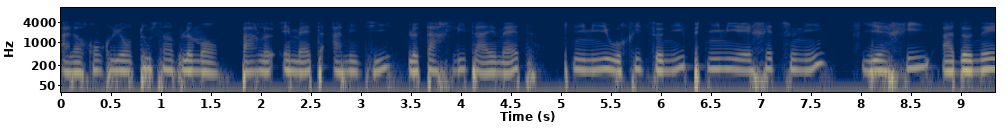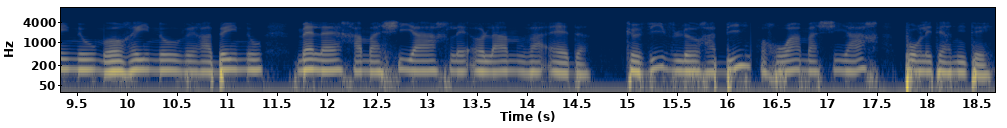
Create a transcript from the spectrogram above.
Alors concluons tout simplement par le Emet Amiti, le Tachlit à Emet, Pnimi ou Chitsoni, Pnimi et Chetsuni, Yechi Adoneinu Moreinu Verabeinu Melech HaMashiach Leolam Vaed. Que vive le Rabbi, roi Mashiach, pour l'éternité.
